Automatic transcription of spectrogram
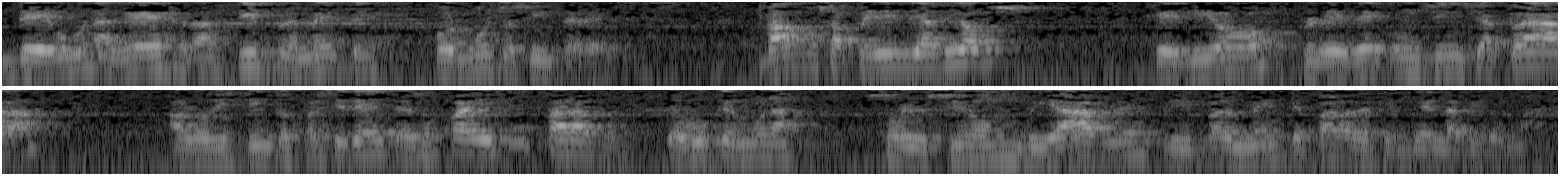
de una guerra simplemente por muchos intereses. Vamos a pedirle a Dios que Dios le dé conciencia clara a los distintos presidentes de esos países para que busquen una solución viable, principalmente para defender la vida humana.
